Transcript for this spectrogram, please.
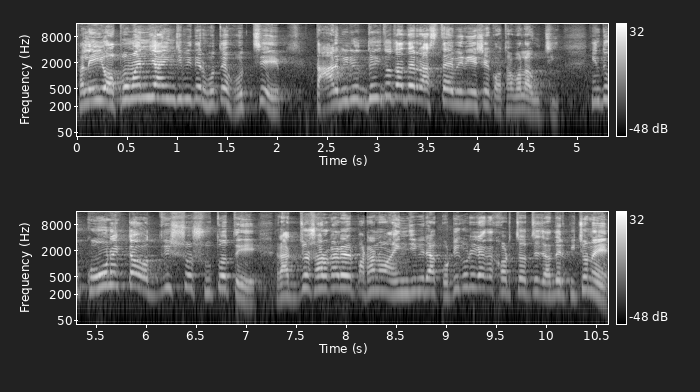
ফলে এই অপমান যে আইনজীবীদের হতে হচ্ছে, তার বিরুদ্ধেই তো তাদের রাস্তায় বেরিয়ে এসে কথা বলা উচিত। কিন্তু কোন একটা অদৃশ্য সুতোতে রাজ্য সরকারের পাঠানো আইনজীবীরা কোটি কোটি টাকা খরচা হচ্ছে যাদের পিছনে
